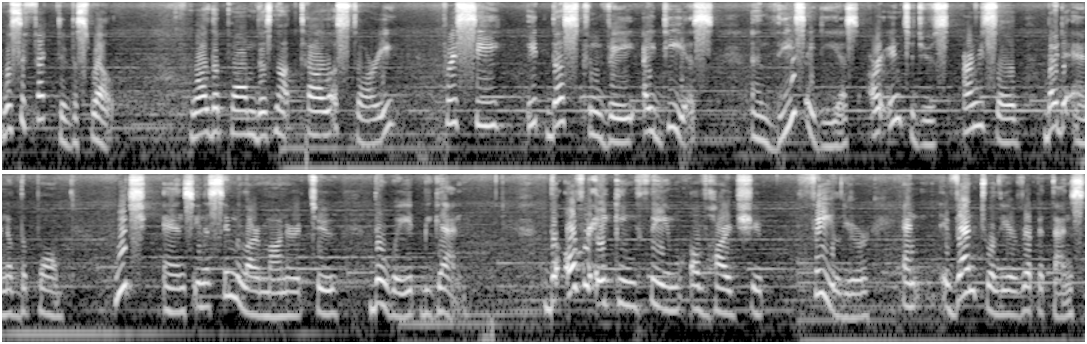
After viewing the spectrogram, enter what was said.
was effective as well. While the poem does not tell a story, per se, it does convey ideas and these ideas are introduced and resolved by the end of the poem, which ends in a similar manner to the way it began. The overaching theme of hardship, failure, and eventually repentance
